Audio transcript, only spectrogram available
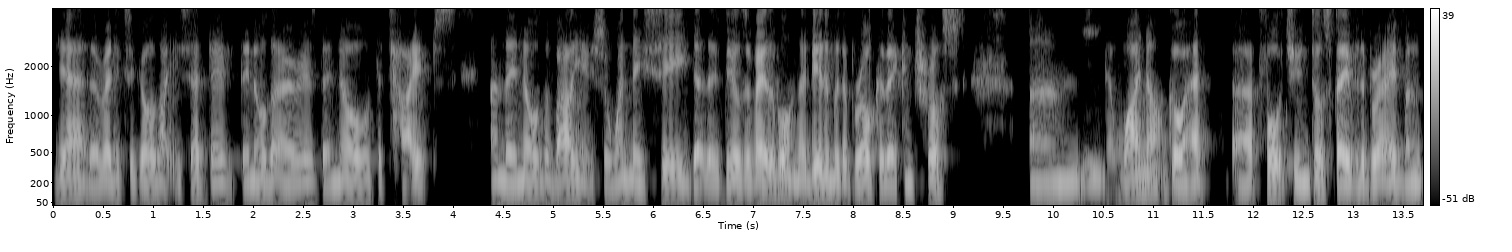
yeah, they're ready to go. Like you said, they they know the areas, they know the types, and they know the value. So when they see that there's deals available and they're dealing with a broker they can trust, um, Mm. then why not go ahead? Uh, fortune does favour the brave, and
